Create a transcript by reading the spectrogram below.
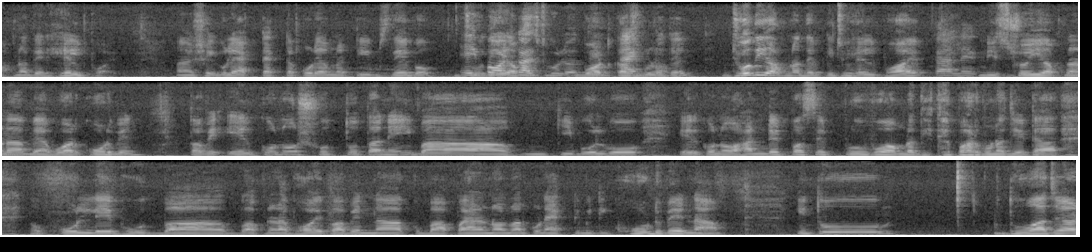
আপনাদের হেল্প হয়। সেগুলো একটা একটা করে আমরা টিপস দেব। podcastগুলোতে, যদি আপনাদের কিছু হেল্প হয় নিশ্চয়ই আপনারা ব্যবহার করবেন। তবে এর কোনো সত্যতা নেই বা কি বলব এর কোনো হান্ড্রেড পার্সেন্ট প্রুফও আমরা দিতে পারব না যেটা করলে ভূত বা বা আপনারা ভয় পাবেন না বা প্যারানর্মাল কোনো অ্যাক্টিভিটি ঘটবে না। কিন্তু দু হাজার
